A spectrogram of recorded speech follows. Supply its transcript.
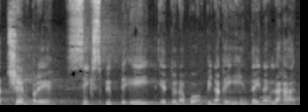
At syempre, 658, ito na po ang pinakahihintay ng lahat.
